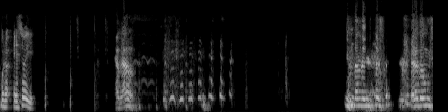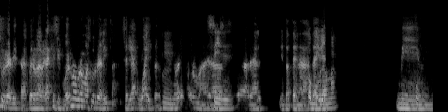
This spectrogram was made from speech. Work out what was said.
Bueno, eso y Ah, claro y entonces era todo muy surrealista pero la verdad es que si fuera una broma surrealista sería guay pero Mm. no era una broma era, sí, sí, sí, era real y entonces nada como de ahí broma. mi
